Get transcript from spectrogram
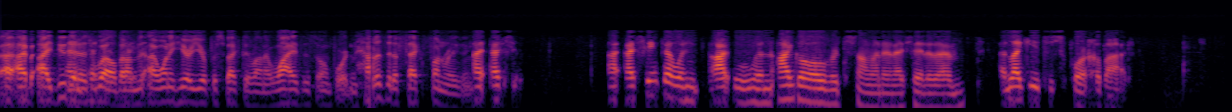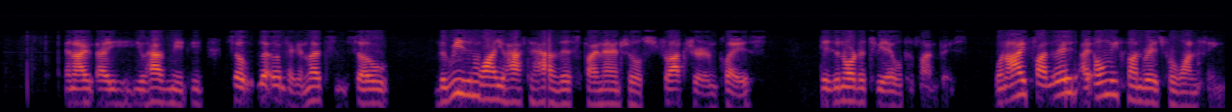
I, I, I do that as well, but I'm, i want to hear your perspective on it. Why is it so important? How does it affect fundraising? I, I, I think that when I when I go over to someone and I say to them, "I'd like you to support Chabad," and I, I you have me. So let, one second. Let's. So the reason why you have to have this financial structure in place is in order to be able to fundraise. When I fundraise, I only fundraise for one thing,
